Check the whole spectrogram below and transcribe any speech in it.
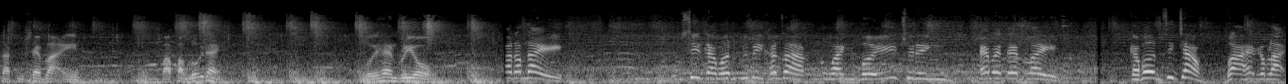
Ta cùng xem lại và phạm lỗi này với Henrio năm nay cũng xin cảm ơn quý vị khán giả đồng hành với truyền hình FPT Play. Cảm ơn, xin chào và hẹn gặp lại.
